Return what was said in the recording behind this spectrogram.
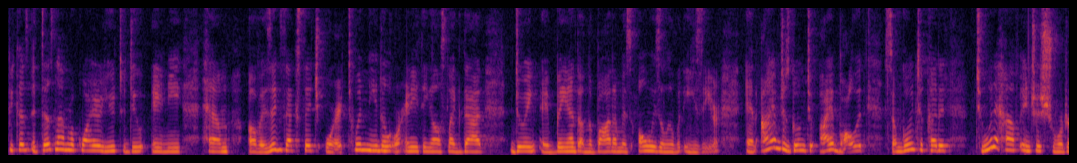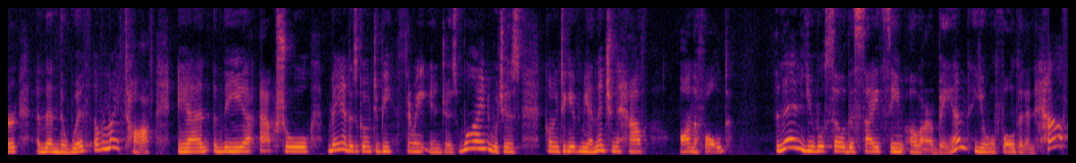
because it does not require you to do any hem of a zigzag stitch or a twin needle or anything else like that. Doing a band on the bottom is always a little bit easier. And I am just going to eyeball it. So I'm going to cut it two and a half inches shorter and then the width of my top and the uh, actual band is going to be three inches wide which is going to give me an inch and a half on the fold. Then you will sew the side seam of our band. You will fold it in half,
